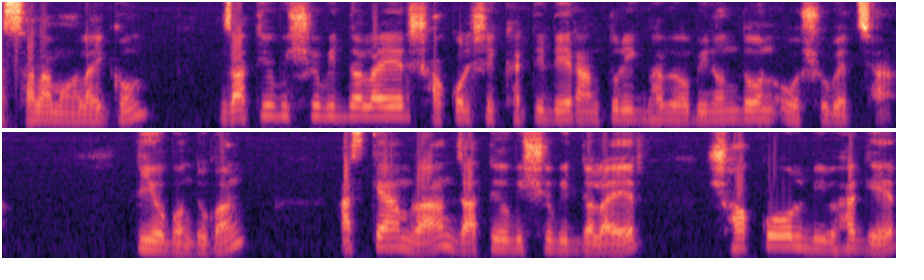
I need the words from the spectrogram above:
আসসালামু আলাইকুম। জাতীয় বিশ্ববিদ্যালয়ের সকল শিক্ষার্থীদের আন্তরিকভাবে অভিনন্দন ও শুভেচ্ছা। প্রিয় বন্ধুগণ, আজকে আমরা জাতীয় বিশ্ববিদ্যালয়ের সকল বিভাগের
